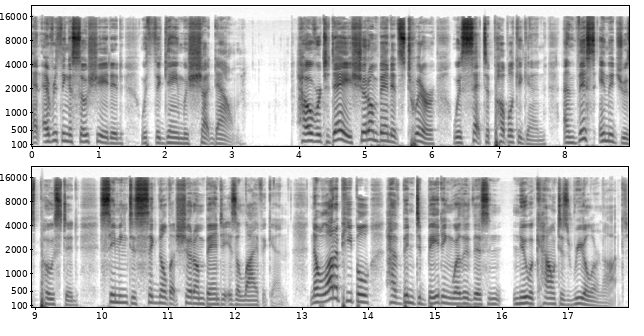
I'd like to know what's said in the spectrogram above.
and everything associated with the game was shut down. However, today, Showdown Bandit's Twitter was set to public again, and this image was posted, seeming to signal that Showdown Bandit is alive again. Now, a lot of people have been debating whether this new account is real or not.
